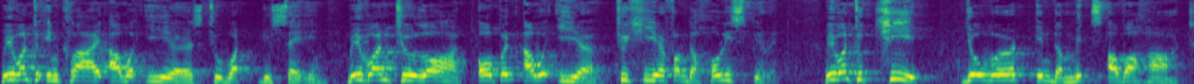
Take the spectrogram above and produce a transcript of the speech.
We want to incline our ears to what you're saying. We want to, Lord, open our ear to hear from the Holy Spirit. We want to keep your word in the midst of our heart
